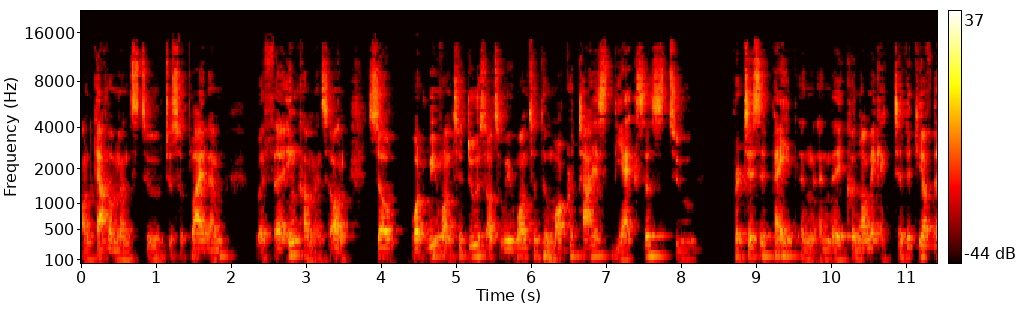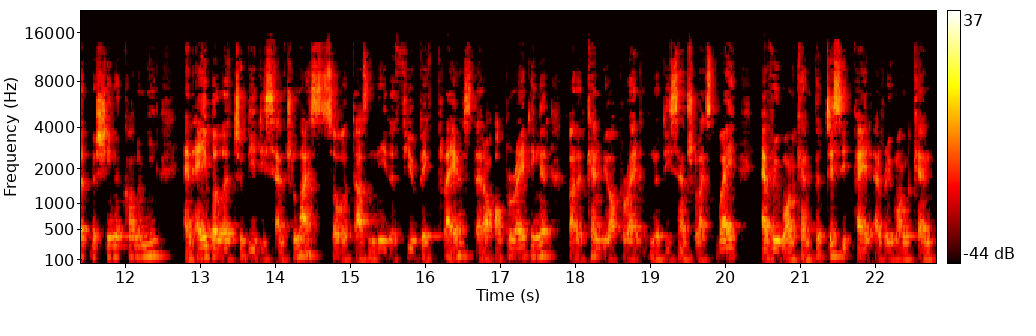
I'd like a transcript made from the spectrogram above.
on governments to to supply them with uh, income and so on. So what we want to do is also we want to democratize the access to participate in, in the economic activity of that machine economy, enable it to be decentralized. So it doesn't need a few big players that are operating it, but it can be operated in a decentralized way. Everyone can participate, everyone can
